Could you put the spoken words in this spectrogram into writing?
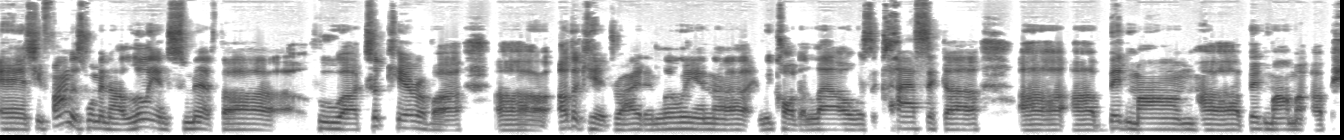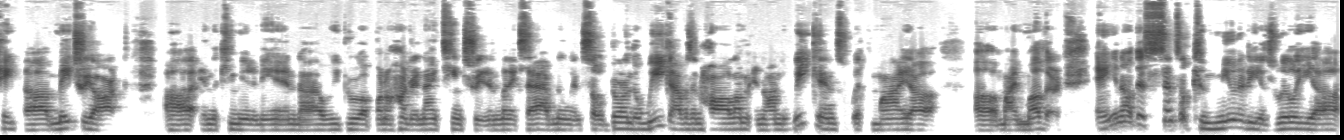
and she found this woman, uh, Lillian Smith, uh, who uh, took care of uh, other kids, right? And Lillian, we called her Lel, was a classic big mom, big mama, matriarch. in the community, and we grew up on 119th Street and Lenox Avenue. And so during the week, I was in Harlem, and on the weekends with my uh, my mother. And, you know, this sense of community is really uh,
